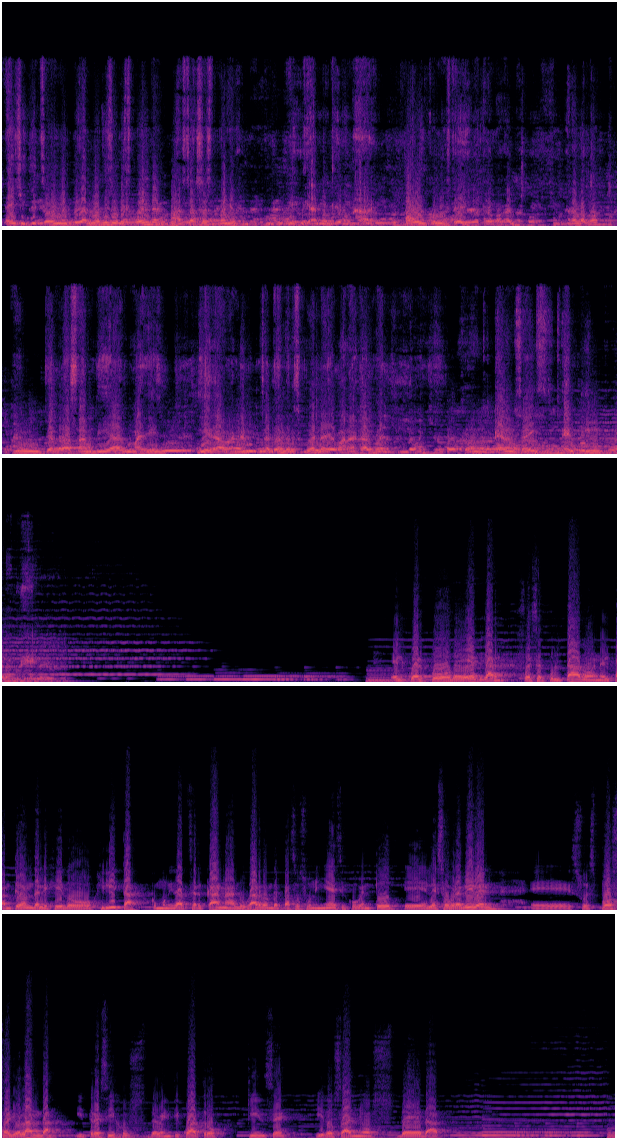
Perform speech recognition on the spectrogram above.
El chiquito en empezar no quiso la escuela, hasta sus años dijo, ya no quiero nada, voy con ustedes a trabajar mejor. Ahora no, quebraba sandías, maíz, llegaban, salían de la escuela y iban a dejarme el loncho. Eran seis, el quinto era El cuerpo de Edgar fue sepultado en el Panteón del Ejido Gilita, comunidad cercana al lugar donde pasó su niñez y juventud. Eh, le sobreviven eh, su esposa Yolanda y tres hijos de 24, 15 y 2 años de edad.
